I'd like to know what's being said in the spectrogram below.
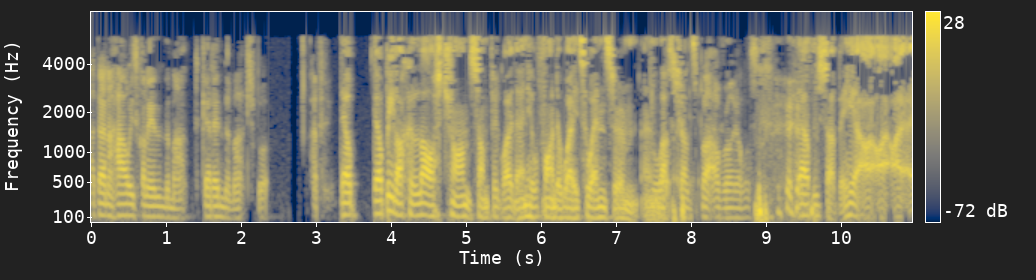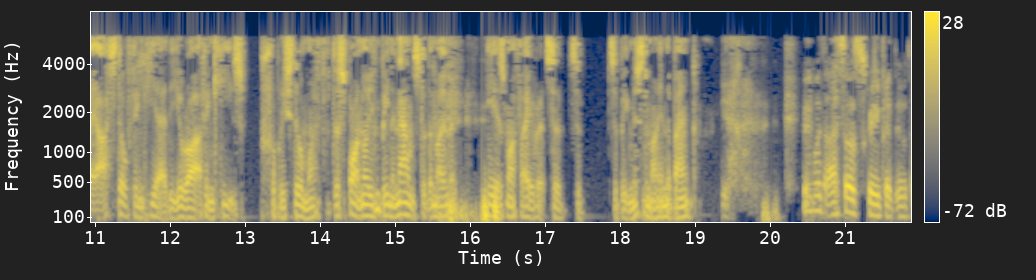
I don't know how he's going to in the match, get in the match, but I think there'll there'll be like a last chance something like that, and he'll find a way to enter and, and the last chance battle royals. That'll be so. But yeah, I, I I I still think yeah that you're right. I think he's probably still my, despite not even being announced at the moment, he is my favourite to to to be Mr. Money in the Bank. yeah. I saw a screen print. Was,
